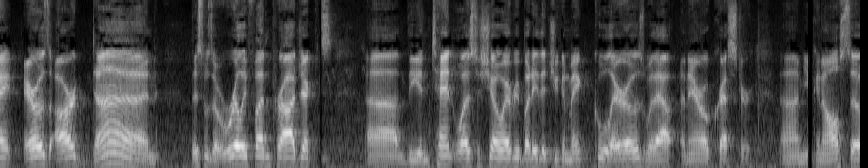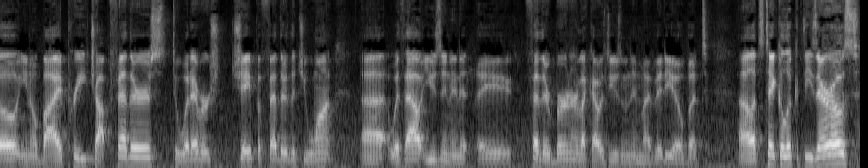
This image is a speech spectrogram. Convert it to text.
Right, arrows are done. This was a really fun project. Uh, the intent was to show everybody that you can make cool arrows without an arrow crester. Um, you can also, you know, buy pre-chopped feathers to whatever shape of feather that you want. uh, without using a, a, feather burner like I was using in my video. But uh, let's take a look at these arrows.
